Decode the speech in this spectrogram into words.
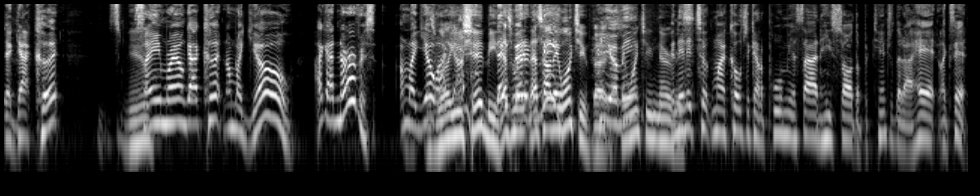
that got cut. S- Same round got cut, and I'm like, yo, I got nervous. I'm like, yo, Well, I, you I- should be. That's what- better than that's how me. they want you. You know what I They mean? want you nervous. And then it took my coach to kind of pull me aside, and he saw the potential that I had. Like I said,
